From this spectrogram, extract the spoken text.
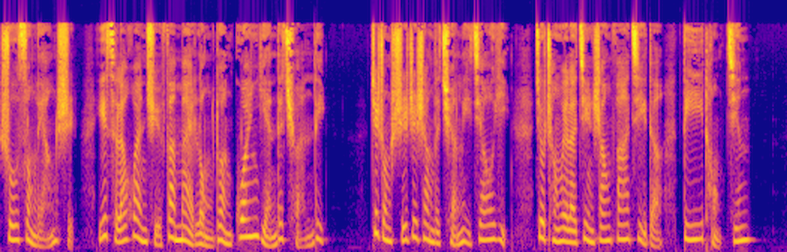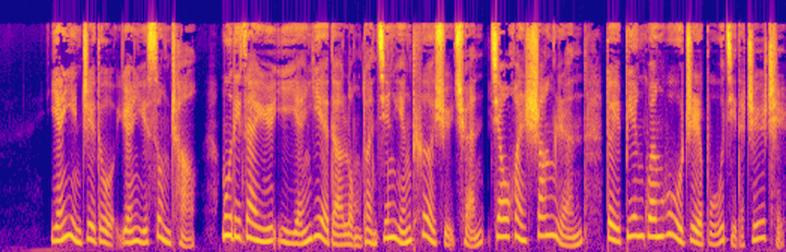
输送粮食，以此来换取贩卖、垄断官盐的权利。这种实质上的权力交易，就成为了晋商发迹的第一桶金。盐引制度源于宋朝，目的在于以盐业的垄断经营特许权交换商人对边关物质补给的支持。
